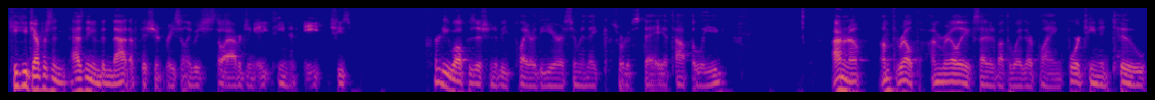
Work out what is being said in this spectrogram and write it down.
Kiki Jefferson hasn't even been that efficient recently, but she's still averaging 18 and 8. She's pretty well positioned to be player of the year, assuming they sort of stay atop the league. I don't know. I'm thrilled. I'm really excited about the way they're playing. 14 and 2.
